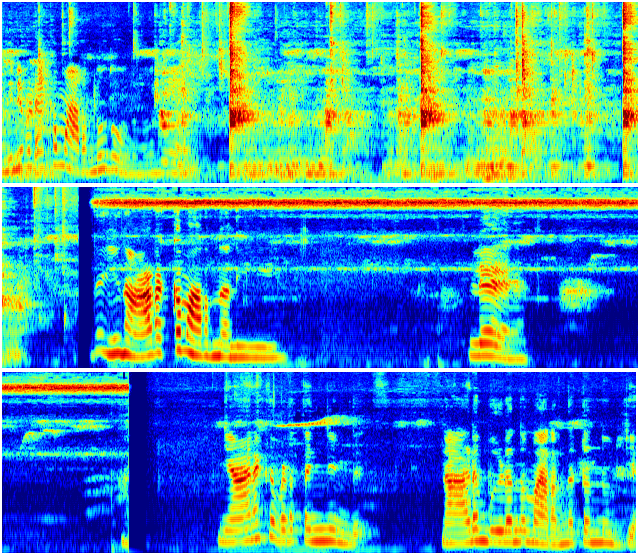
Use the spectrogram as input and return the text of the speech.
നിന്നിവിടെയൊക്കെ മറന്നു തോന്നുന്നു അല്ലേ? ഈ നാടൊക്കെ മറന്ന നീ? അല്ലേ? ഞാനൊക്കെ ഇവിടെ തന്നെ ഉണ്ട് നാടും വീടൊന്നും മറന്നിട്ടൊന്നുമില്ല.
